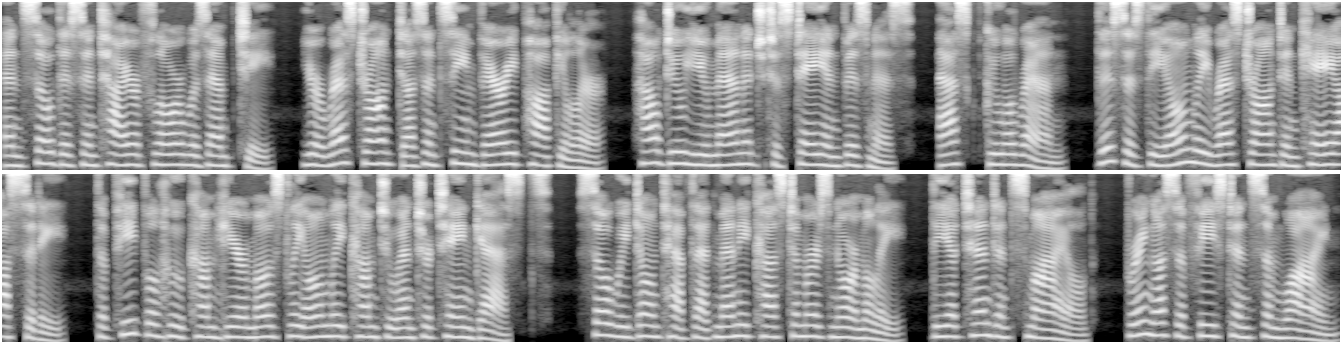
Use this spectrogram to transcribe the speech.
and so this entire floor was empty. Your restaurant doesn't seem very popular. How do you manage to stay in business? asked Guo Ran. This is the only restaurant in Chaos City. The people who come here mostly only come to entertain guests. So we don't have that many customers normally. The attendant smiled. Bring us a feast and some wine.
